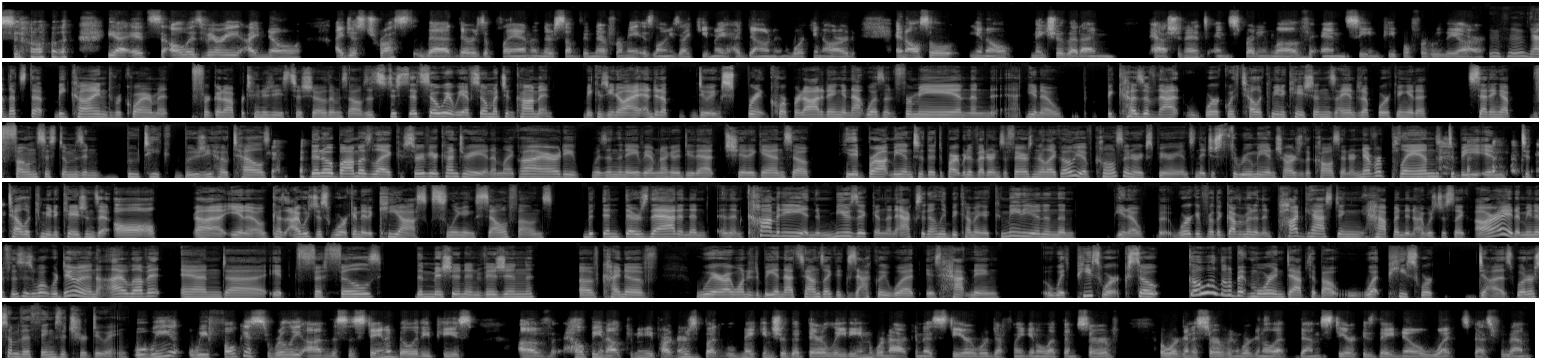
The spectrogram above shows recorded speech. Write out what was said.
So yeah, it's always very. I know I just trust that there is a plan and there's something there for me as long as I keep my head down and working hard and also, you know, make sure that I'm passionate and spreading love and seeing people for who they are. hmm Yeah, that's that be kind requirement for good opportunities to show themselves. It's just, it's so weird. We have so much in common because, you know, I ended up doing sprint corporate auditing and that wasn't for me. And then, uh, you know, because of that work with telecommunications, I ended up working at a setting up phone systems in boutique bougie hotels. then Obama's like, serve your country. And I'm like, oh, I already was in the Navy. I'm not going to do that shit again. So he, they brought me into the Department of Veterans Affairs and they're like, oh, you have call center experience. And they just threw me in charge of the call center. Never planned to be into telecommunications at all, uh, you know, because I was just working at a kiosk slinging cell phones. But then there's that, and then and then comedy, and then music, and then accidentally becoming a comedian, and then you know, working for the government and then podcasting happened. And I was just like, all right, I mean, if this is what we're doing, I love it. And uh, it fulfills the mission and vision of kind of where I wanted to be. And that sounds like exactly what is happening with Peacework. So go a little bit more in depth about what Peacework does. What are some of the things that you're doing? Well, we we focus really on the sustainability piece of helping out community partners, but making sure that they're leading. We're not going to steer. We're definitely going to let them serve, or we're going to serve and we're going to let them steer because they know what's best for them.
